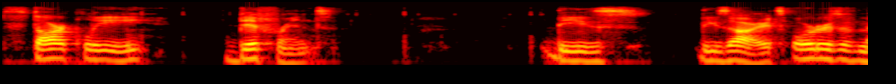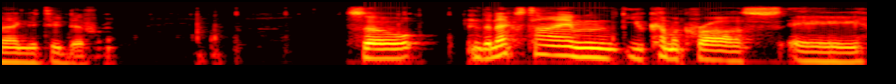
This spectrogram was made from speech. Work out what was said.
starkly different these these are. It's orders of magnitude different. So the next time you come across a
